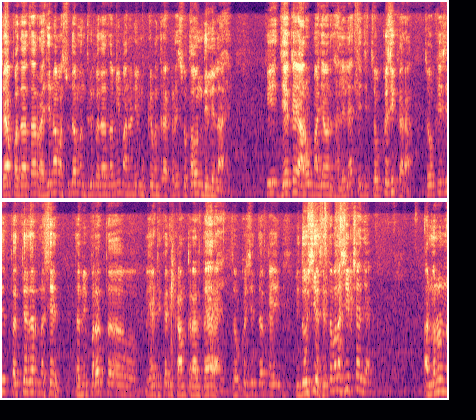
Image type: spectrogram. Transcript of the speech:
त्या पदाचा राजीनामा सुद्धा मंत्रिपदाचा मी माननीय मुख्यमंत्र्याकडे स्वतःहून दिलेला आहे की जे काही आरोप माझ्यावर झालेले आहेत त्याची चौकशी करा. चौकशीत तथ्य जर नसेल तर मी परत या ठिकाणी काम करायला तयार आहे. चौकशीत जर काही मी दोषी असेल तर मला शिक्षा द्या. आणि म्हणून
